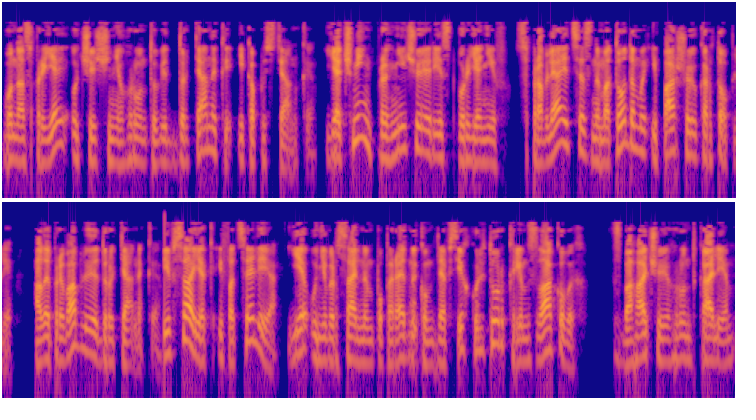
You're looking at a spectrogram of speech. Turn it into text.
вона сприяє очищенню ґрунту від дротяники і капустянки. Ячмінь пригнічує ріст бур'янів, справляється з нематодами і паршою картоплі, але приваблює дротяники. Вівса, як і фацелія, є універсальним попередником для всіх культур, крім злакових, збагачує ґрунт калієм,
